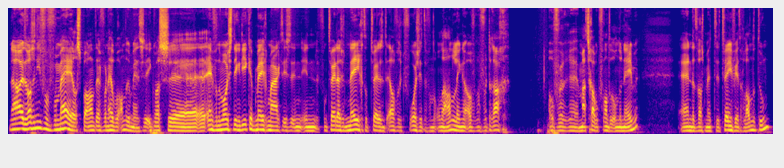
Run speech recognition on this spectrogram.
Nou, het was in ieder geval voor mij heel spannend en voor een heleboel andere mensen. Ik was, uh, een van de mooiste dingen die ik heb meegemaakt is in, in, van 2009 tot 2011 was ik voorzitter van de onderhandelingen over een verdrag over uh, maatschappelijk verantwoord ondernemen. En dat was met 42 landen toen.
